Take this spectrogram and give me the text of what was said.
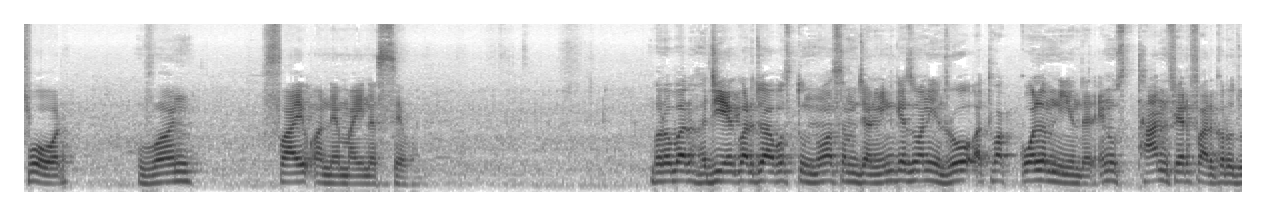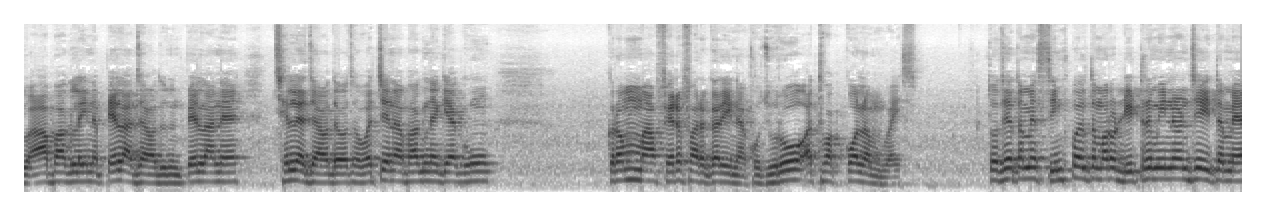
four one five અને માઇનસ સેવન બરોબર? હજી એકવાર જો આ વસ્તુ ન સમજાણું ઇન કેસ આની રો અથવા કોલમની અંદર એનું સ્થાન ફેરફાર કરું છું, આ ભાગ લઈને પહેલાં જવા દઉં છું, પહેલાંને છેલ્લે જવા દઉં અથવા વચ્ચેના ભાગને ક્યાંક હું ક્રમમાં ફેરફાર કરી નાખું છું રો અથવા કોલમ વાઇઝ તો જે તમે સિમ્પલ તમારો ડિટર્મિનન્ટ છે એ તમે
